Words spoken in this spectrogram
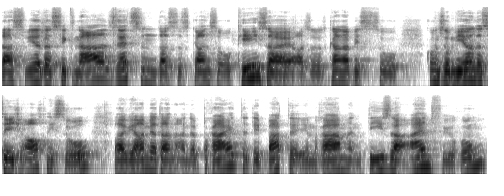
Dass wir das Signal setzen, dass das Ganze okay sei, also Cannabis zu konsumieren, das sehe ich auch nicht so, weil wir haben ja dann eine breite Debatte im Rahmen dieser Einführung,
